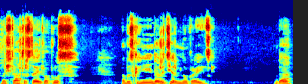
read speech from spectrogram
значит, автор ставит вопрос об искоренении даже термина украинский. Да?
